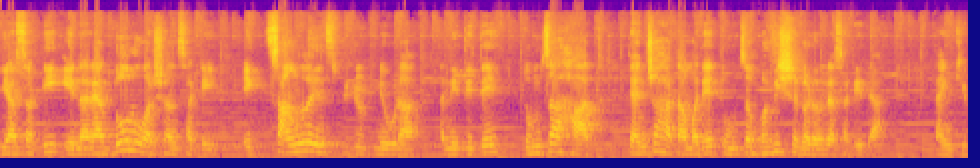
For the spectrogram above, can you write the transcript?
यासाठी येणाऱ्या दोन वर्षांसाठी एक चांगलं इन्स्टिट्यूट निवडा आणि तिथे तुमचा हात त्यांच्या हातामध्ये तुमचं भविष्य घडवण्यासाठी द्या. थँक्यू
